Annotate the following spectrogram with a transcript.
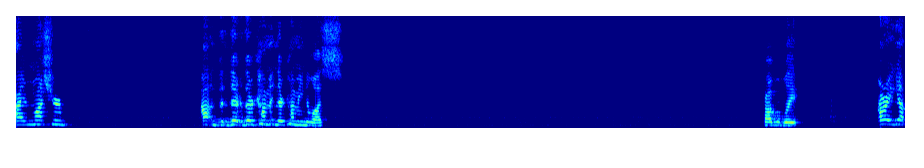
I'm not sure. Uh, they're they're coming. They're coming to us. Probably. All right. Yep.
